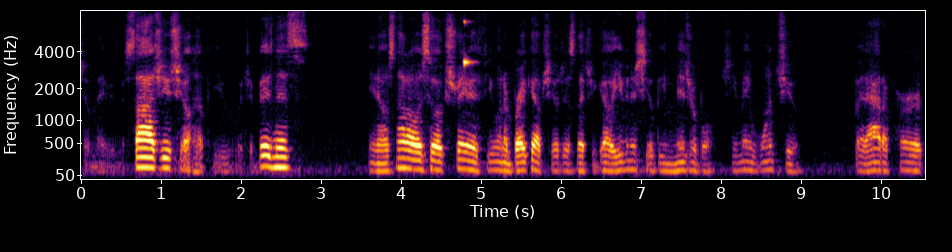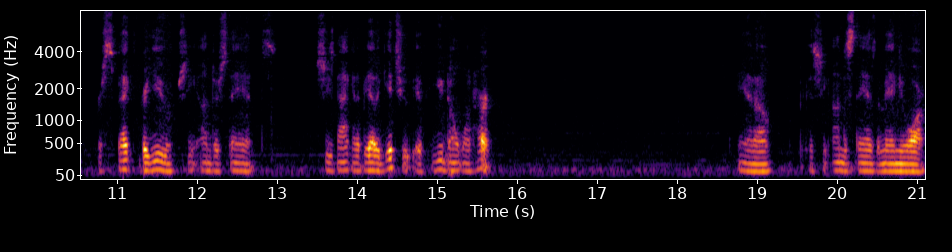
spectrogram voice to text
she'll maybe massage you, she'll help you with your business. You know, it's not always so extreme. If you want to break up, she'll just let you go, even if she'll be miserable. She may want you, but out of her respect for you, she understands. She's not going to be able to get you if you don't want her. You know, because she understands the man you are.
